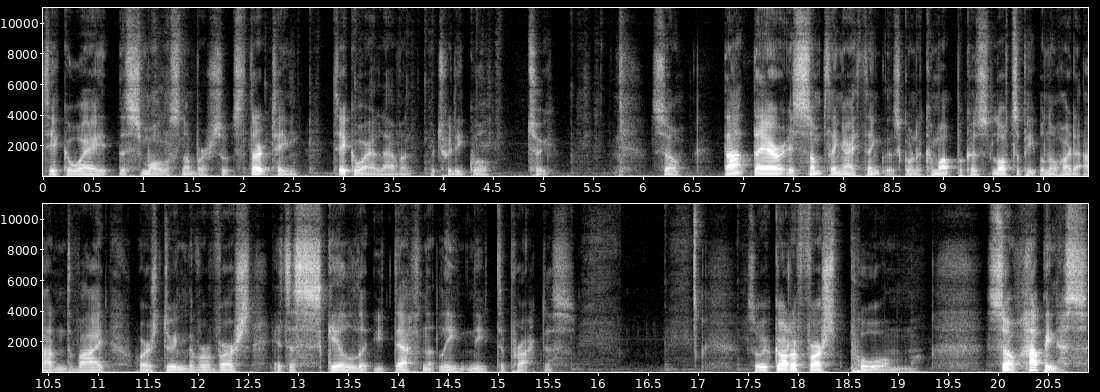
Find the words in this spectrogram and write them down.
take away the smallest number. So it's 13, take away 11, which would equal 2. So that there is something I think that's going to come up because lots of people know how to add and divide, whereas doing the reverse is a skill that you definitely need to practice. So we've got our first poem. So, happiness.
